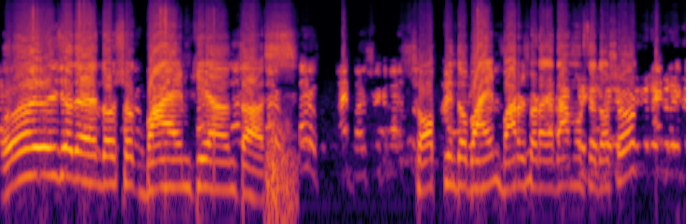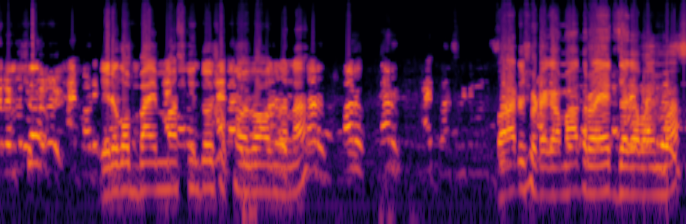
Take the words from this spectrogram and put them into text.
ওই যে দেখেন দর্শক বাইম কি আনতাস? সব কিন্তু বাইম বারোশো টাকা দাম উঠছে দর্শক। এরকম বাইম মাছ কিন্তু সবসময় পাওয়া যায় না। বারোশো টাকা মাত্র এক জায়গা বাইম মাছ।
